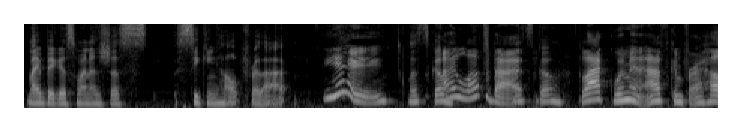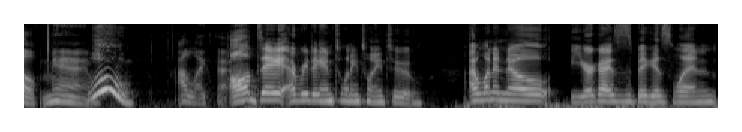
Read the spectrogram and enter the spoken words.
my biggest one is just seeking help for that. Yay. Let's go. I love that. Let's go. Black women asking for help. Man, Woo! I like that. All day, every day in 2022. I want to know your guys' biggest one.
